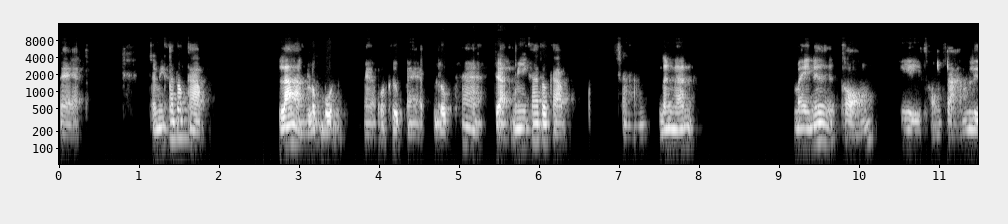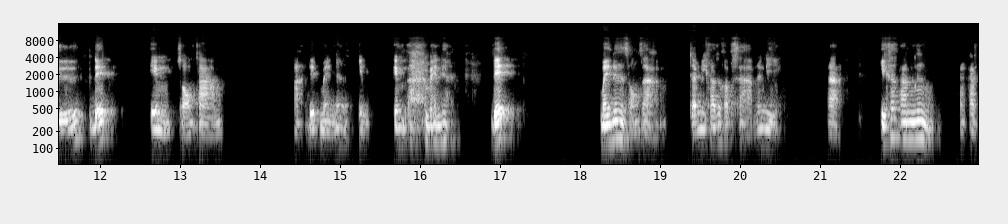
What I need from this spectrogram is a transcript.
แปดจะมีค่าเท่ากับล่างลบบนนะก็คือแปดลบห้าจะมีค่าเท่ากับ สามดังนั้นไมเนอร์ของ a สองสามหรือเด็ด m สองสามอะเด็ดไมเนอร์ m m ไมเนอร์เด็ดไมเนอร์สองสามจะมีค่าเท่ากับสามนั่นเองอะอีกสักอันหนึ่งนะครับ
